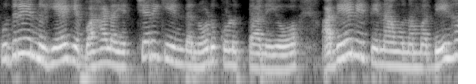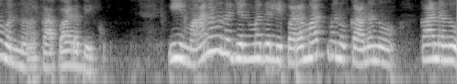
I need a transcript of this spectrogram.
ಕುದುರೆಯನ್ನು ಹೇಗೆ ಬಹಳ ಎಚ್ಚರಿಕೆಯಿಂದ ನೋಡಿಕೊಳ್ಳುತ್ತಾನೆಯೋ ಅದೇ ರೀತಿ ನಾವು ನಮ್ಮ ದೇಹವನ್ನು ಕಾಪಾಡಬೇಕು. ಈ ಮಾನವನ ಜನ್ಮದಲ್ಲಿ ಪರಮಾತ್ಮನು ಕಾಣಲು ಕಾಣಲು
